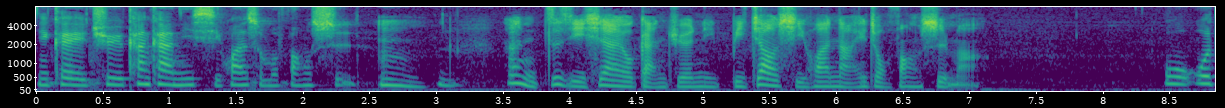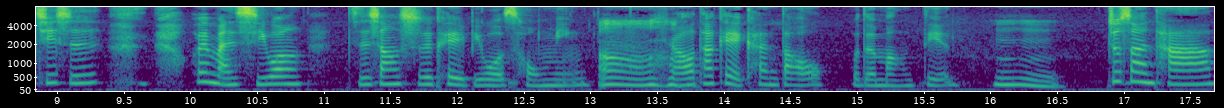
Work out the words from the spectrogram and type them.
你可以去看看你喜欢什么方式，嗯嗯。那你自己现在有感觉你比较喜欢哪一种方式吗？我我其实 会蛮希望。咨商师可以比我聪明，嗯，然后 他可以看到我的盲点，嗯，就算他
